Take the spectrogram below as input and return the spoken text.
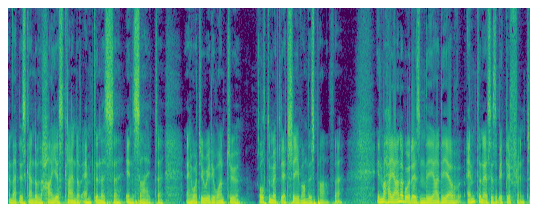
and that is kind of the highest kind of emptiness uh, insight, uh, and what you really want to ultimately achieve on this path. in Mahayana Buddhism, the idea of emptiness is a bit different,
